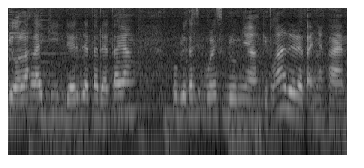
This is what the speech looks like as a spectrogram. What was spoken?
diolah lagi dari data-data yang publikasi-publikasi sebelumnya gitu kan ada datanya kan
